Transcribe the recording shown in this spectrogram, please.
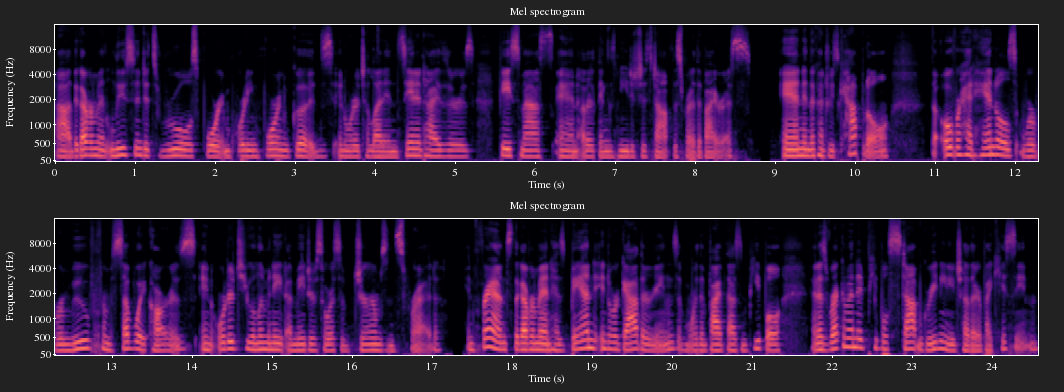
uh, the government loosened its rules for importing foreign goods in order to let in sanitizers, face masks, and other things needed to stop the spread of the virus. And in the country's capital, the overhead handles were removed from subway cars in order to eliminate a major source of germs and spread. In France, the government has banned indoor gatherings of more than 5,000 people and has recommended people stop greeting each other by kissing.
